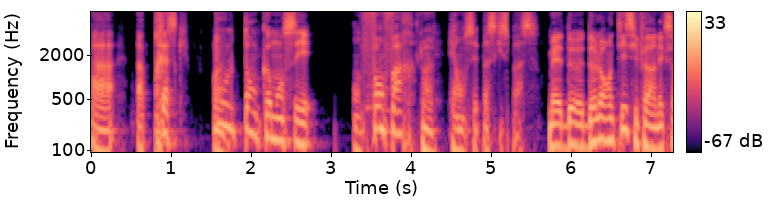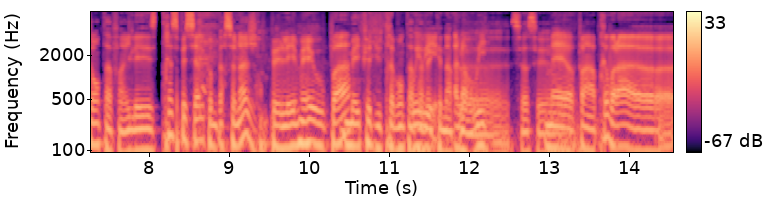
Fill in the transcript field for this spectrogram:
a, a, presque tout le temps commencé on fanfare et on ne sait pas ce qui se passe. Mais de, de Laurentiis, il fait un excellent taf. Hein. Il est très spécial comme personnage. on peut l'aimer ou pas. Mais il fait du très bon taf avec Naples. Alors oui. Euh, ça, mais euh, enfin après voilà, euh,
